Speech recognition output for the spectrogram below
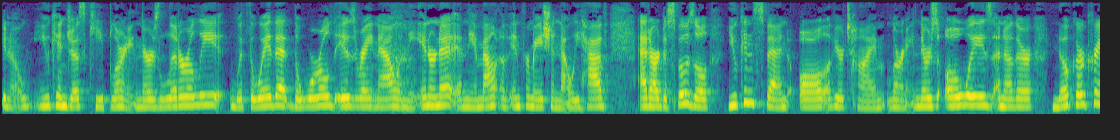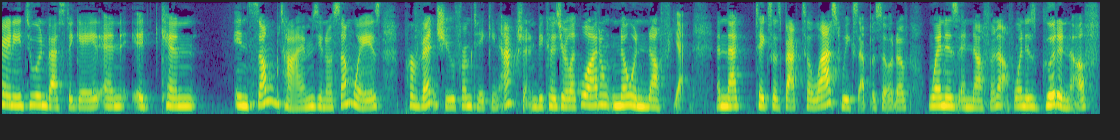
you know you can just keep learning. There's literally with the way that the world is right now and the internet and the amount of information that we have at our disposal you can spend all of your time learning. There's always another nook or cranny to investigate and it can in sometimes, you know, some ways prevent you from taking action because you're like, well, I don't know enough yet. And that takes us back to last week's episode of when is enough enough? When is good enough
